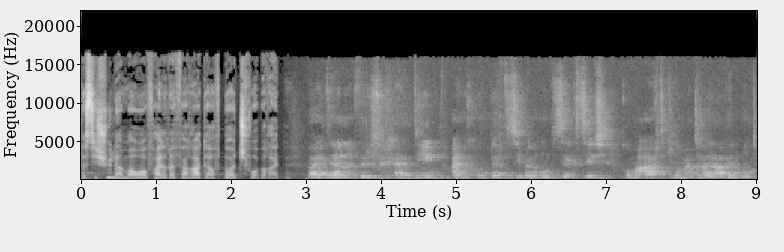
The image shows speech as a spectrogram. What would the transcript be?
dass die Schüler Mauerfallreferate auf Deutsch vorbereiten. Bei den Versuchen, die 167,8 Kilometer langen und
